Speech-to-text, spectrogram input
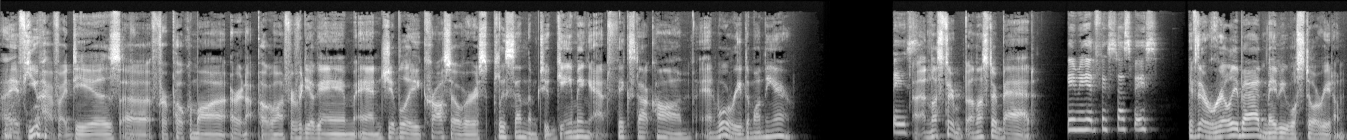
Uh, if you have ideas uh, for Pokemon or not Pokemon for video game and Ghibli crossovers, please send them to gaming at fyx.com and we'll read them on the air. Space. Uh, unless they're unless they're bad. Gaming at fixed space. If they're really bad, maybe we'll still read them.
